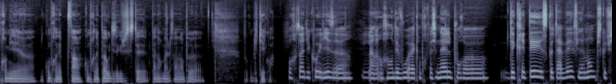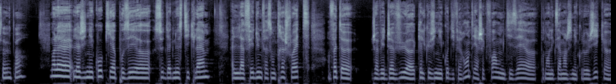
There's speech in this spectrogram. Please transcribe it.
premier euh, ne comprenait, comprenait pas ou disait juste que c'était pas normal. Enfin, un peu, euh, un peu compliqué, quoi. Pour toi, du coup, Elise, euh, un rendez-vous avec un professionnel pour décréter ce que tu avais finalement, puisque tu savais pas? Moi, la, gynéco qui a posé ce diagnostic-là, elle l'a fait d'une façon très chouette. En fait, j'avais déjà vu euh, quelques gynécos différentes et à chaque fois on me disait euh, pendant l'examen gynécologique euh,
